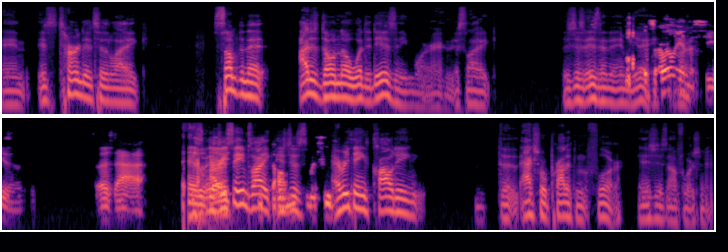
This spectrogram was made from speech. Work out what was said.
and it's turned into like something that I just don't know what it is anymore. And it's like it just isn't the NBA. It's early in the season. There's that. It, it just seems like it's just everything's clouding the actual product on the floor, and it's just unfortunate.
